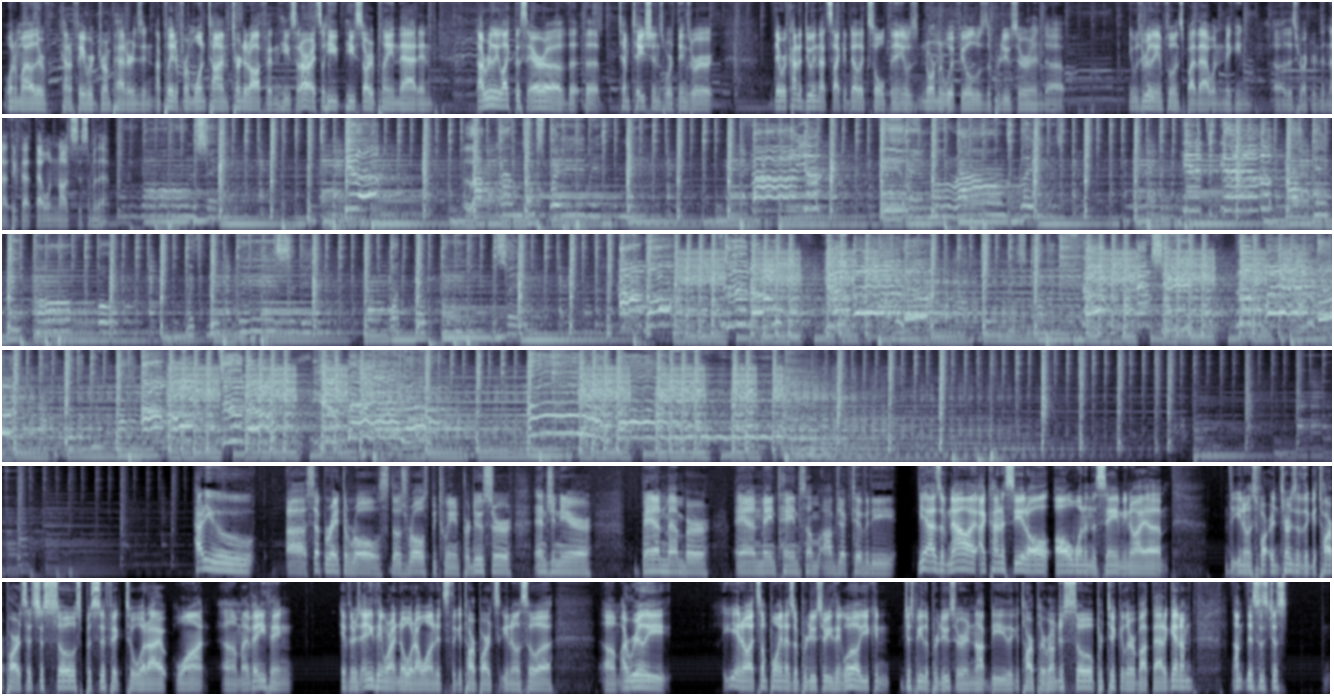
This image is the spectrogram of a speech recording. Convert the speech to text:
one of my other kind of favorite drum patterns, and I played it from one time, turned it off, and he said, "All right." So he he started playing that, and I really like this era of the the Temptations where things were they were kind of doing that psychedelic soul thing. It was Norman Whitfield was the producer, and uh, it was really influenced by that when making uh, this record, and I think that that one nods to some of that. How do you uh, separate the roles, those roles between producer, engineer, band member, and maintain some objectivity? Yeah, as of now, I, I kind of see it all all one and the same. You know, I. Uh, the, you know, as far in terms of the guitar parts, it's just so specific to what I want. Um, if anything, if there's anything where I know what I want, it's the guitar parts. You know, so uh, um, I really you know, at some point as a producer, you think, well, you can just be the producer and not be the guitar player. But I'm just so particular about that. Again, I'm, I'm. This is just.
